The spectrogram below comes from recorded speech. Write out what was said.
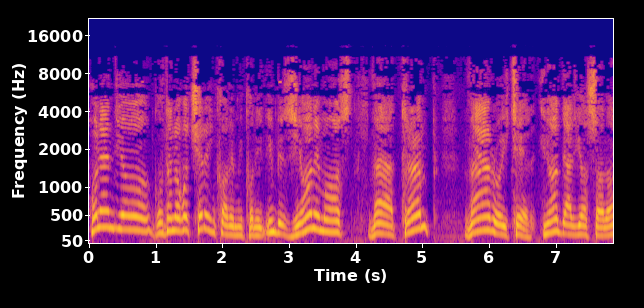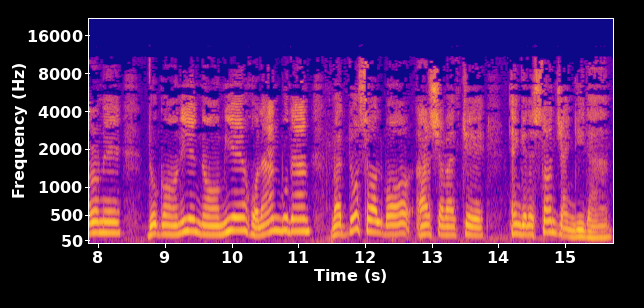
هلندیا گفتن آقا چرا این کار می‌کنید؟ این به زیان ماست. و ترامپ و رویتر اینا دریا سالاران دوگانی نامی هلند بودند و دو سال با عرض شود که انگلستان جنگیدند.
